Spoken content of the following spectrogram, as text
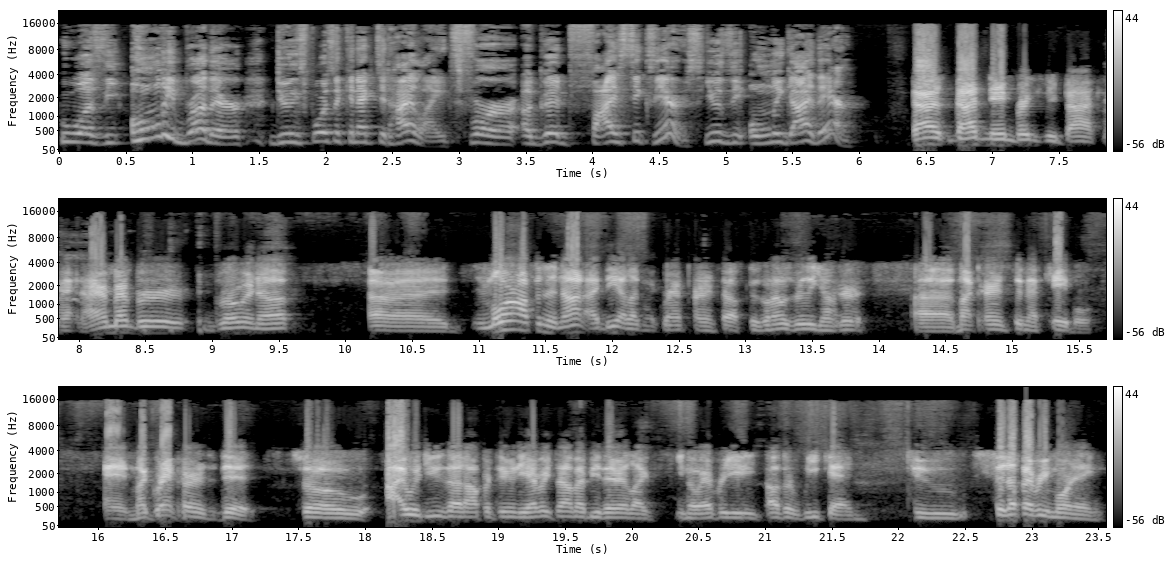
who was the only brother doing Sportsnet Connected highlights for a good five, six years. He was the only guy there. That that name brings me back, man. I remember growing up. Uh, more often than not, I'd be at like my grandparents' house because when I was really younger, uh, my parents didn't have cable, and my grandparents did. So I would use that opportunity every time I'd be there, like you know, every other weekend, to sit up every morning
